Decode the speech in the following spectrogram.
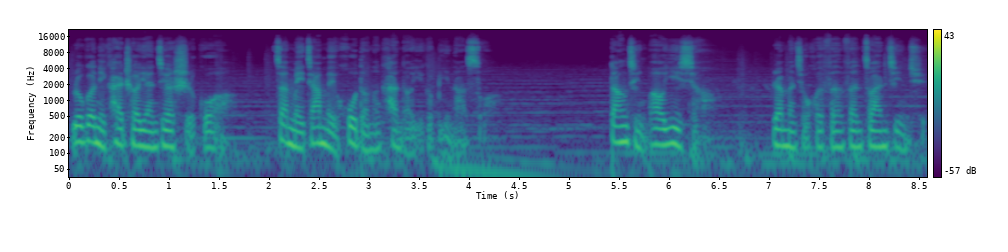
如果你开车沿街驶过，在每家每户都能看到一个避难所。当警报一响，人们就会纷纷钻进去。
